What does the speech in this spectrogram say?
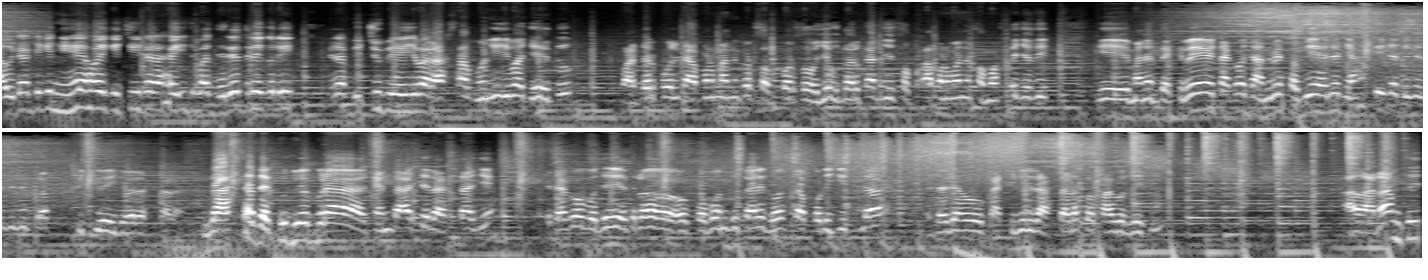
ଆଉ ଏଇଟା ଟିକେ ନିହେ ହଏ କିଛି ଏଇଟା ହେଇଯିବା ଧୀରେ ଧୀରେ କରି ଏଇଟା ପିଚୁ ବି ହେଇଯିବା ରାସ୍ତା ବନିଯିବା ଯେହେତୁ ୱାଟର ପଲ୍ଟା ଆପଣମାନଙ୍କର ସମ୍ପର୍କ ସହଯୋଗ ଦରକାର ଯେ ଆପଣମାନେ ସମସ୍ତେ ଯଦି ମାନେ ଦେଖିବେ ତାକୁ ଜାଣିବେ ସଭିଏ ହେଲେ ନିହାତି ଏଇଟା ଦିନେ ଦିନେ ପୁରା ପିଚୁ ହେଇଯିବ ରାସ୍ତାଟା ରାସ୍ତା ଦେଖୁଥିବେ ପୁରା କେନ୍ତା ଅଛି ରାସ୍ତା ଯେ ଏଟାକୁ ବୋଧେ ଏଥର ପବନ ଧୁକାରେ ଗଛଟା ପଡ଼ିଯାଇଥିଲା ଏଇଟା ଯାହା ହଉ କାଟିକିରି ରାସ୍ତାଟା ସଫା କରିଦେଇଛି आराम से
